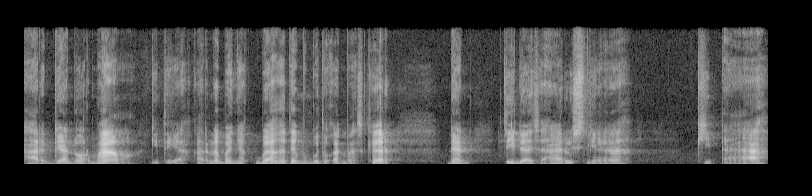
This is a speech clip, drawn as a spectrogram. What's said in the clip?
harga normal gitu ya karena banyak banget yang membutuhkan masker dan tidak seharusnya kita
